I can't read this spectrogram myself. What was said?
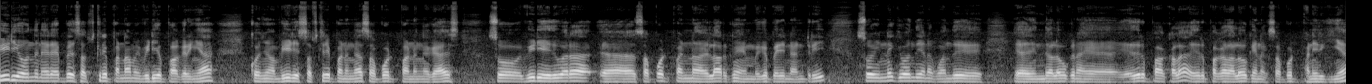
வீடியோ வந்து நிறைய பேர் சப்ஸ்கிரைப் பண்ணாமல் வீடியோ பார்க்குறீங்க. கொஞ்சம் வீடியோ சப்ஸ்கிரைப் பண்ணுங்கள் சப்போர்ட் பண்ணுங்கள் கேஸ் ஸோ வீடியோ இதுவரை சப்போர்ட் பண்ண எல்லாருக்கும் என் மிகப்பெரிய நன்றி. ஸோ இன்றைக்கி வந்து எனக்கு வந்து இந்த அளவுக்கு நான் எதிர்பார்க்கல எதிர்பார்க்காத அளவுக்கு எனக்கு சப்போர்ட் பண்ணியிருக்கீங்க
